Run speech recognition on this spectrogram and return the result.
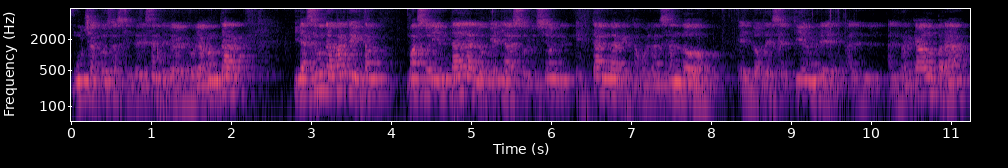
muchas cosas interesantes que les voy a contar. Y la segunda parte que está más orientada a lo que es la solución estándar que estamos lanzando el 2 de septiembre al, mercado para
